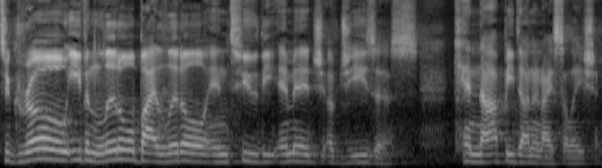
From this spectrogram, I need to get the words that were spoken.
To grow even little by little into the image of Jesus cannot be done in isolation.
